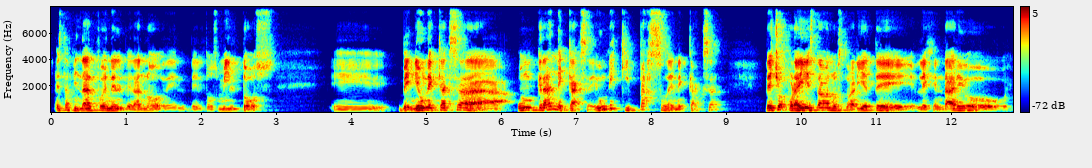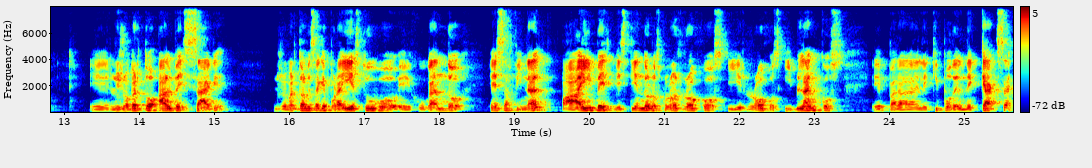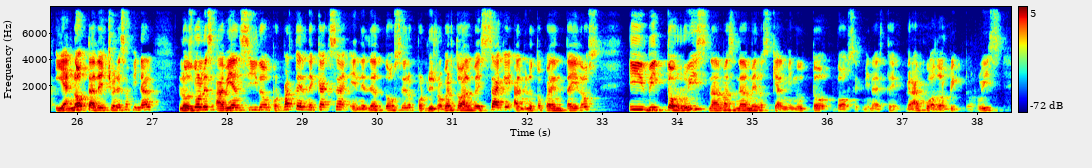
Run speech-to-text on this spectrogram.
esta final fue en el verano del, 2002. Eh, venía un Necaxa, un gran Necaxa, un equipazo de Necaxa. De hecho, por ahí estaba nuestro ariete legendario, Luis Roberto Alves Sague. Luis Roberto Alves Sague por ahí estuvo jugando esa final, ahí vistiendo los colores rojos y rojos y blancos eh, para el equipo del Necaxa y anota, de hecho, en esa final los goles habían sido por parte del Necaxa en el 2-0 por Luis Roberto Alves Sague al minuto 42 y Víctor Ruiz, nada más y nada menos que al minuto 12. Mira, este gran jugador Víctor Ruiz,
